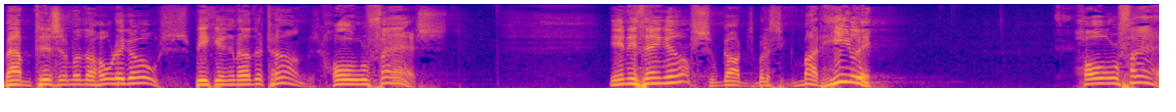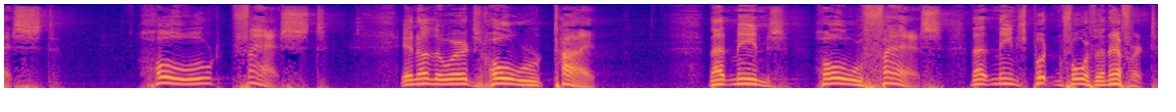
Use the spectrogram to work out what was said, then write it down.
baptism of the Holy Ghost, speaking in other tongues, hold fast. Anything else of God's blessing, but healing, hold fast. Hold fast. In other words, hold tight. That means hold fast. That means putting forth an effort.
